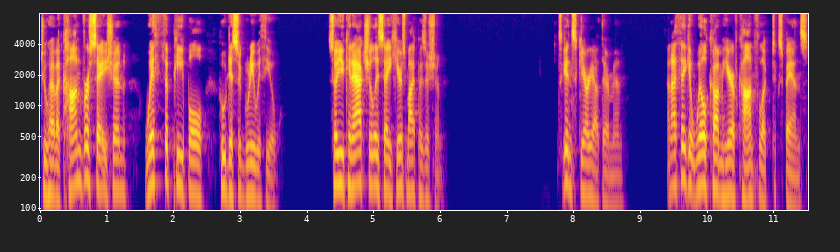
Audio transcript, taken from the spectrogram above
to have a conversation with the people who disagree with you. So you can actually say, here's my position. It's getting scary out there, man. And I think it will come here if conflict expands.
